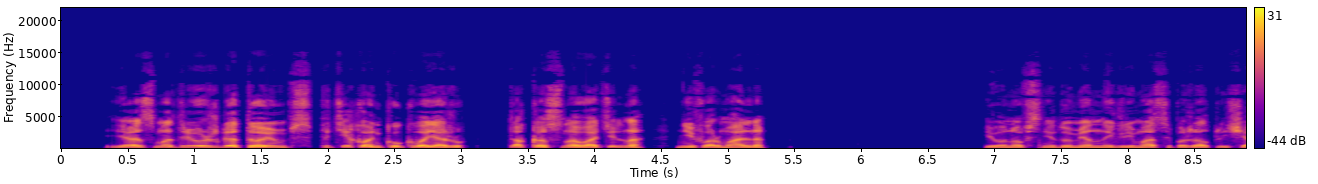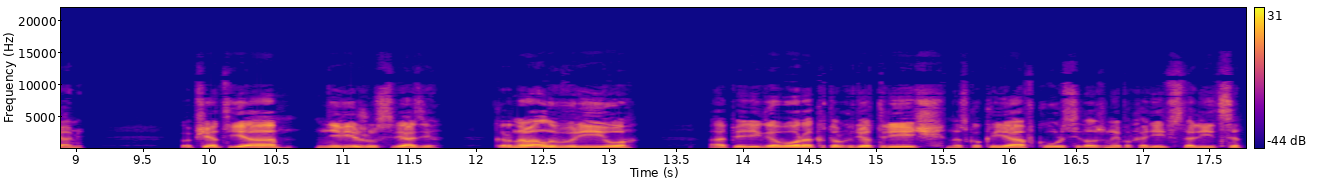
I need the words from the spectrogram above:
— Я смотрю, уж готовимся потихоньку к вояжу. Так основательно, неформально. — Иванов с недоуменной гримасой пожал плечами. — Вообще-то я не вижу связи. Карнавал в Рио, а переговоры, о которых идет речь, насколько я в курсе, должны проходить в столице.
